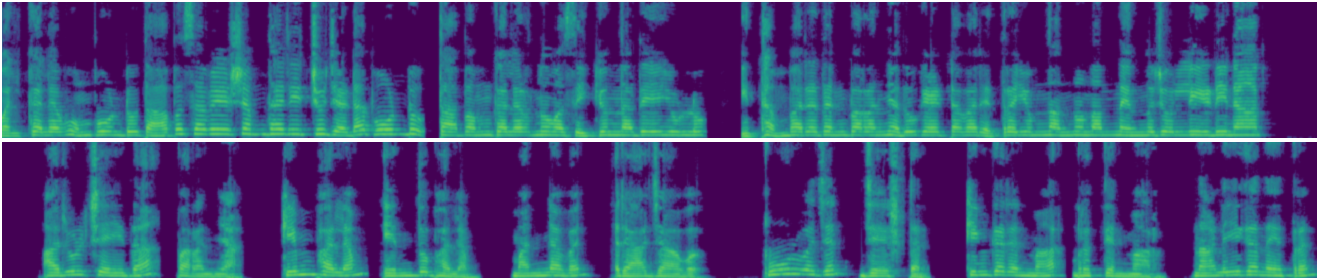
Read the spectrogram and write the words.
വൽക്കലവും പൂണ്ടു. താപസവേഷം ധരിച്ചു ജട പൂണ്ടു താപം കലർന്നു വസിക്കുന്നതേയുള്ളൂ. ഇത്തം ഭരതൻ പറഞ്ഞതു കേട്ടവരെത്രയും നന്നു നന്നെന്നു ചൊല്ലിയിടിനാർ. അരുൾ ചെയ്ത പറഞ്ഞ കിം ഫലം എന്തു ഫലം? മന്നവൻ രാജാവ്. പൂർവജൻ ജ്യേഷ്ഠൻ. കിങ്കരന്മാർ ഭൃത്യന്മാർ. നാളീകനേത്രൻ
